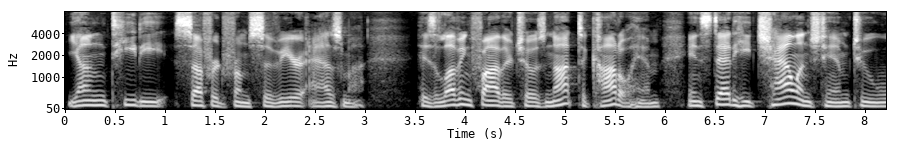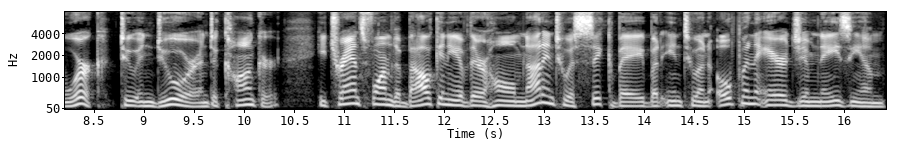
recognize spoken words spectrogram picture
Young Teedie suffered from severe asthma. His loving father chose not to coddle him. Instead, he challenged him to work, to endure, and to conquer. He transformed a balcony of their home not into a sick bay, but into an open air gymnasium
